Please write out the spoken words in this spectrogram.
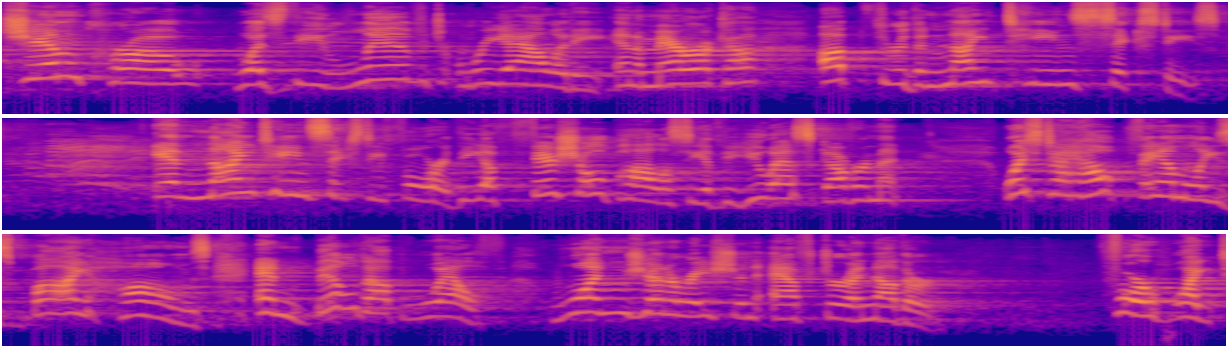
Jim Crow was the lived reality in America up through the 1960s. In 1964, the official policy of the US government was to help families buy homes and build up wealth one generation after another for white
